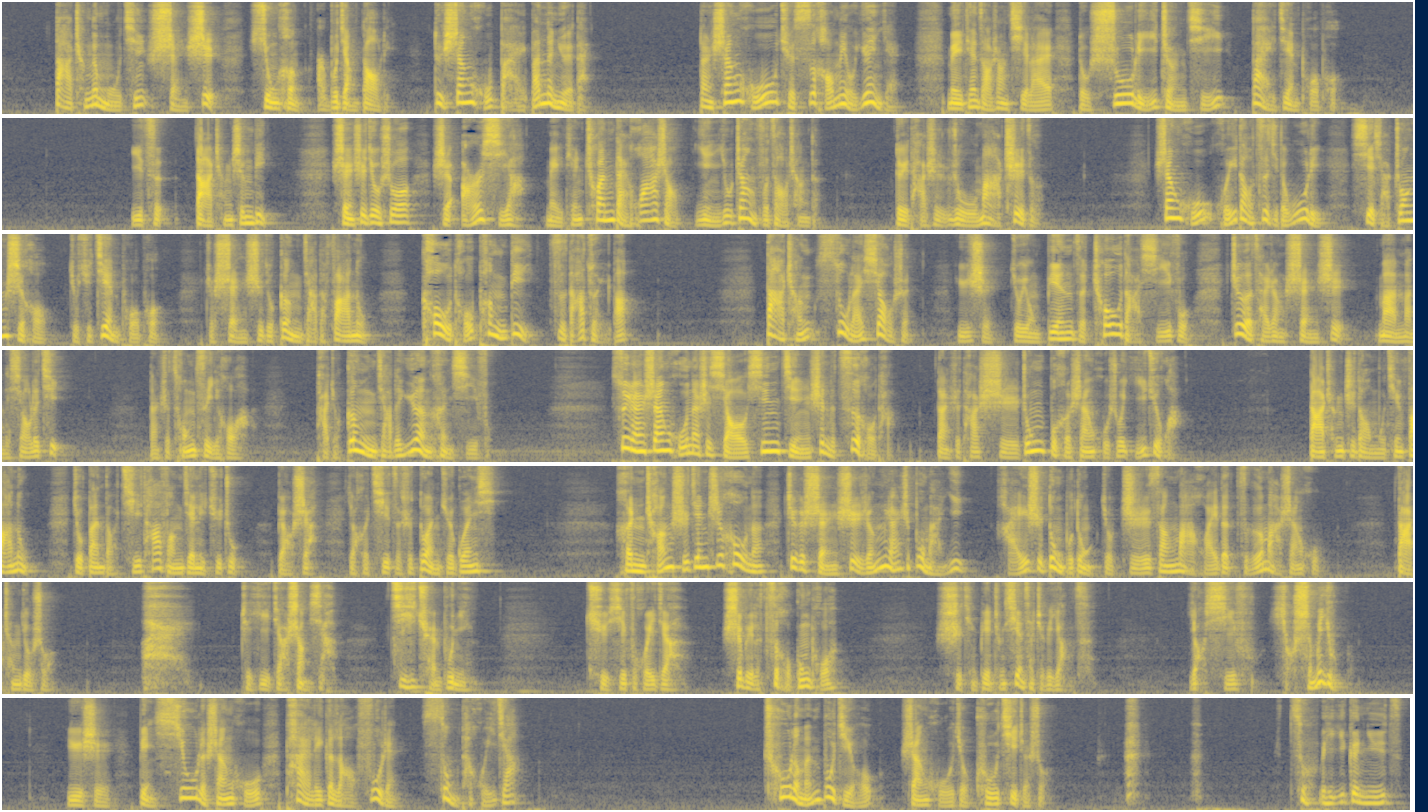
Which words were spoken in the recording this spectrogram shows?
大成的母亲沈氏凶横而不讲道理，对珊瑚百般的虐待。但珊瑚却丝毫没有怨言。每天早上起来都梳理整齐，拜见婆婆。一次，大成生病，沈氏就说是儿媳啊每天穿戴花哨，引诱丈夫造成的，对他是辱骂斥责。珊瑚回到自己的屋里，卸下装饰后就去见婆婆，这沈氏就更加的发怒，叩头碰地，自打嘴巴。大成素来孝顺。于是就用鞭子抽打媳妇，这才让沈氏慢慢的消了气。但是从此以后啊，他就更加的怨恨媳妇。虽然珊瑚呢是小心谨慎的伺候他，但是他始终不和珊瑚说一句话。大成知道母亲发怒，就搬到其他房间里去住，表示啊要和妻子是断绝关系。很长时间之后呢，这个沈氏仍然是不满意。还是动不动就指桑骂槐的责骂珊瑚，大成就说：“哎，这一家上下鸡犬不宁。娶媳妇回家是为了伺候公婆，事情变成现在这个样子，要媳妇有什么用？”于是便休了珊瑚，派了一个老妇人送她回家。出了门不久，珊瑚就哭泣着说。作为一个女子，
